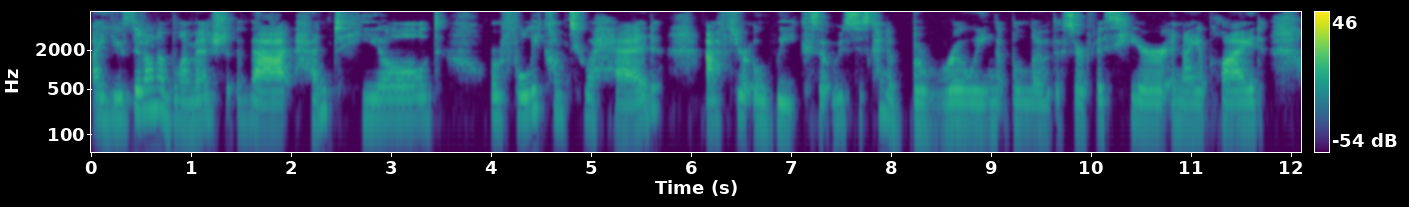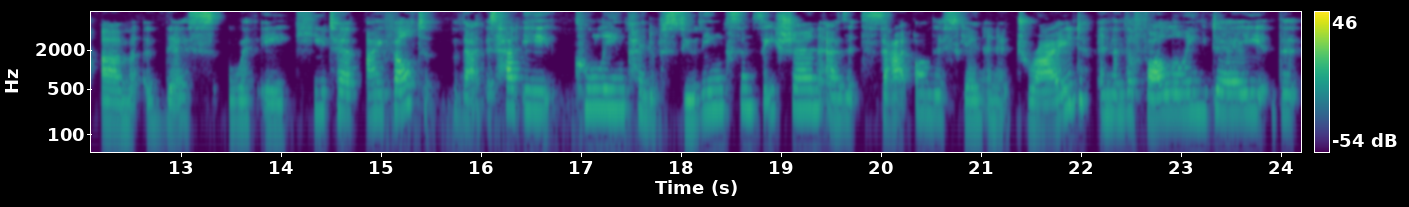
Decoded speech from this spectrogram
I used it on a blemish that hadn't healed or fully come to a head after a week. So it was just kind of brewing below the surface here. And I applied um, this with a Q-tip. I felt that this had a cooling kind of soothing sensation as it sat on the skin and it dried. And then the following day, the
